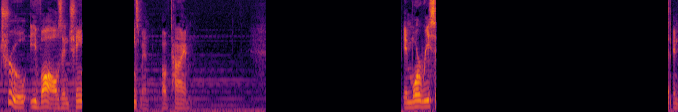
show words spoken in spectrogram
true evolves and changes of time. In more recent and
